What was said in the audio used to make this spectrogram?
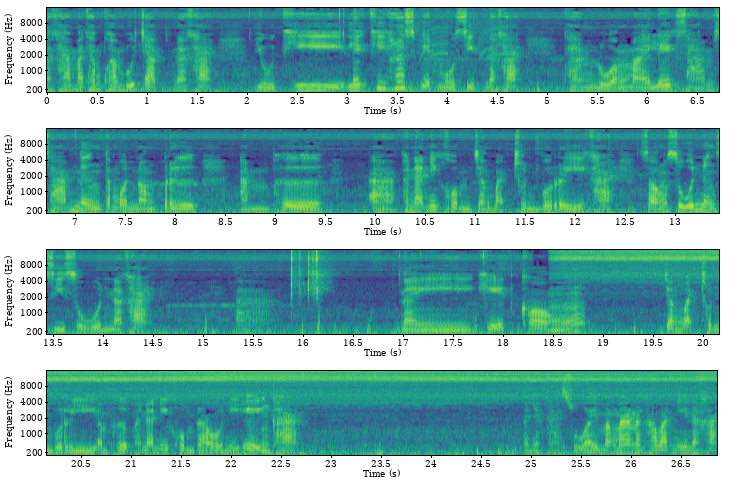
นะคะ มาทำความรู้จักนะคะ อยู่ที่เลขที่ 51 หมู่ 10 นะคะ ทางหลวงหมายเลข 331ตำบลหนองปลืออำเภออพนัสนิคมจังหวัดชนบุรีค่ะ 20140 นะคะอ่าในเขตของจังหวัดชนบุรีอำเภอพนัสนิคมเรานี่เองค่ะ บรรยากาศสวยมาก ๆ นะคะ วัดนี้นะคะ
